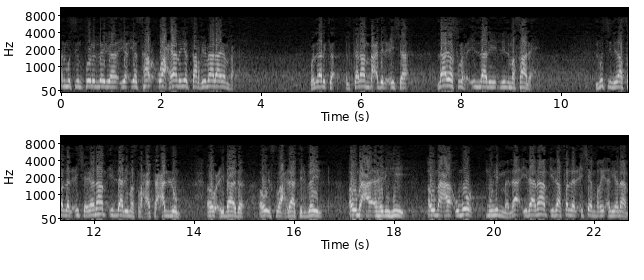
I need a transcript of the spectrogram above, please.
المسلم طول الليل يسهر وأحيانا يسهر فيما لا ينفع. ولذلك الكلام بعد العشاء لا يصلح إلا للمصالح. المسلم إذا صلى العشاء ينام إلا لمصلحة تعلم أو عبادة أو إصلاح ذات البين أو مع أهله أو مع أمور مهمة. لا إذا نام إذا صلى العشاء ينبغي أن ينام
